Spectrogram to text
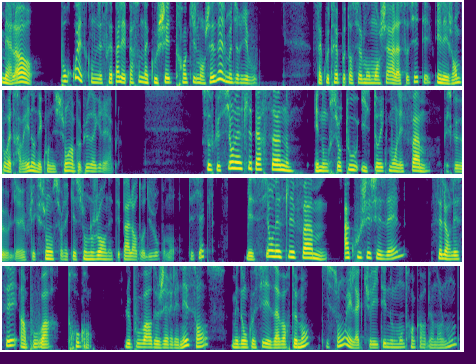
Mais alors, pourquoi est-ce qu'on ne laisserait pas les personnes accoucher tranquillement chez elles, me diriez-vous? Ça coûterait potentiellement moins cher à la société, et les gens pourraient travailler dans des conditions un peu plus agréables. Sauf que si on laisse les personnes, et donc surtout historiquement les femmes, puisque les réflexions sur les questions de genre n'étaient pas à l'ordre du jour pendant des siècles, mais si on laisse les femmes accoucher chez elles, c'est leur laisser un pouvoir trop grand. Le pouvoir de gérer les naissances, mais donc aussi les avortements, qui sont, et l'actualité nous le montre encore bien dans le monde,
